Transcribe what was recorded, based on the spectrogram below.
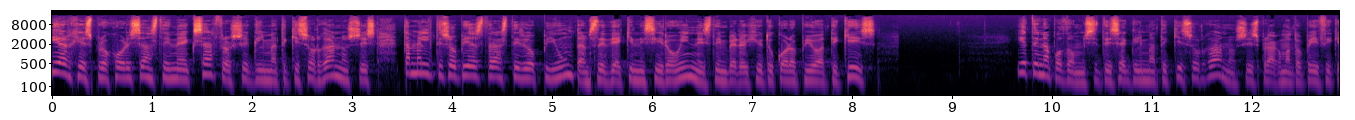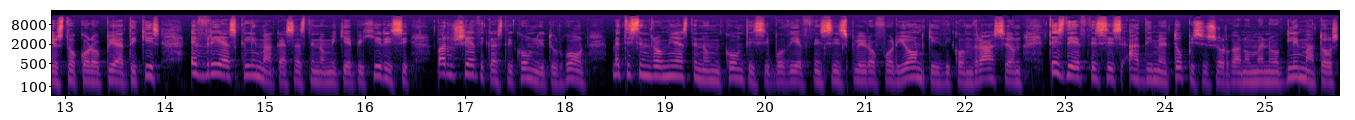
Οι αρχές προχώρησαν στην εξάρθρωση εγκληματικής οργάνωσης, τα μέλη της οποίας δραστηριοποιούνταν στη διακίνηση ηρωίνης στην περιοχή του Κοροπίου Αττικής. Για την αποδόμηση της εγκληματικής οργάνωσης, πραγματοποιήθηκε στο Κοροπίο Αττικής ευρείας κλίμακας αστυνομική επιχείρηση, παρουσία δικαστικών λειτουργών, με τη συνδρομή αστυνομικών της Υποδιεύθυνσης Πληροφοριών και Ειδικών Δράσεων, της Διεύθυνσης Αντιμετώπισης Οργανωμένου Εγκλήματος,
